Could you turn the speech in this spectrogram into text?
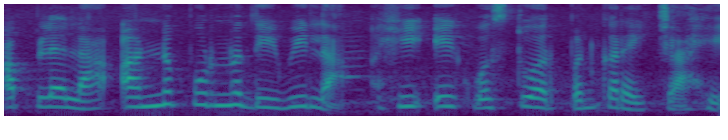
आपल्याला अन्नपूर्ण देवीला ही एक वस्तू अर्पण करायची आहे.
